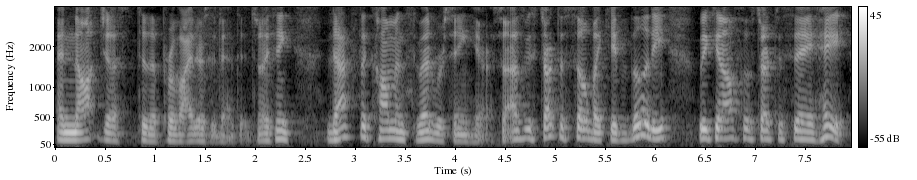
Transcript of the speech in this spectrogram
and not just to the provider's advantage. And I think that's the common thread we're seeing here. So as we start to sell by capability, we can also start to say, hey,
